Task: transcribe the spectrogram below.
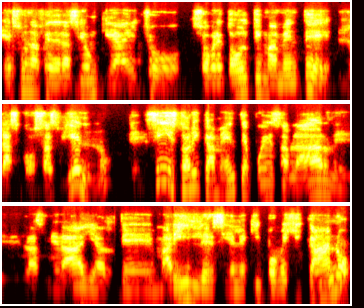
es una federación que ha hecho, sobre todo últimamente, las cosas bien, ¿no? Eh, Sí, históricamente puedes hablar de las medallas de Mariles y el equipo mexicano,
